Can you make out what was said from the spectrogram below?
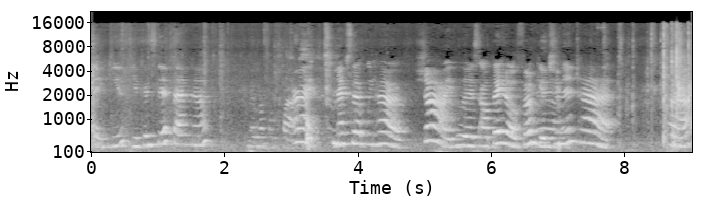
Thank you. You can step back now. Alright, next up we have Shy, who is Albedo from Genshin Impact. Clap.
